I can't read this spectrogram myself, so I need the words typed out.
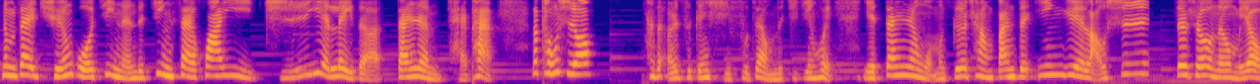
那么，在全国技能的竞赛花艺职业类的担任裁判。那同时哦，他的儿子跟媳妇在我们的基金会也担任我们歌唱班的音乐老师。这时候呢，我们要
